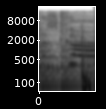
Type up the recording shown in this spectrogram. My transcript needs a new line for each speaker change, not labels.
was gone.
